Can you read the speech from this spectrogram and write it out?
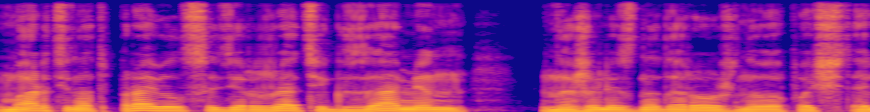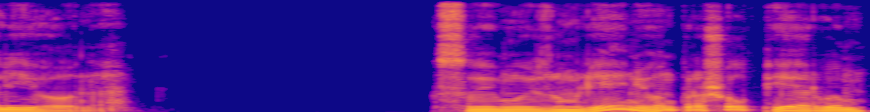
Мартин отправился держать экзамен на железнодорожного почтальона. К своему изумлению он прошел первым.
